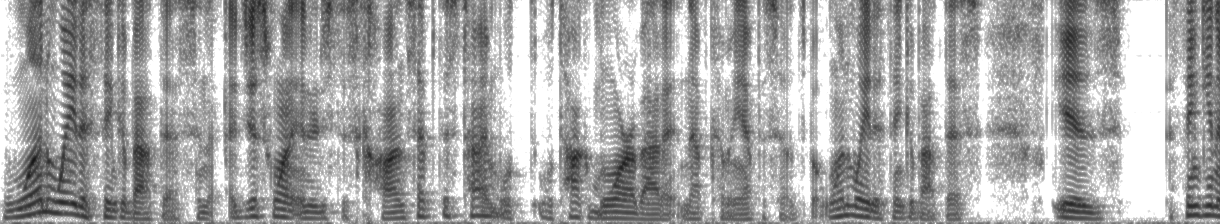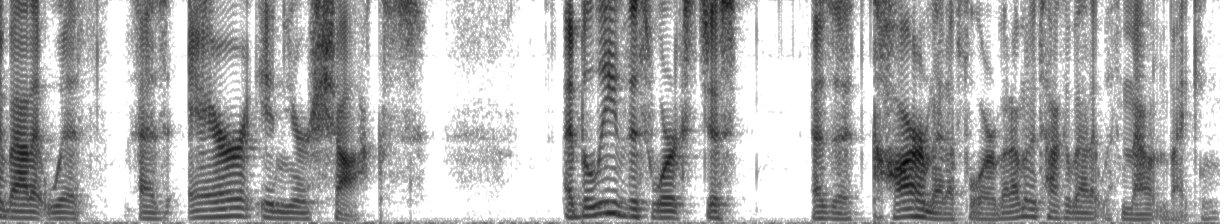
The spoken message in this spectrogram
One way to think about this, and I just want to introduce this concept this time, we'll, we'll talk more about it in upcoming episodes, but one way to think about this is thinking about it with as air in your shocks. I believe this works just as a car metaphor, but I'm going to talk about it with mountain biking.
